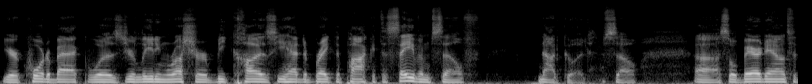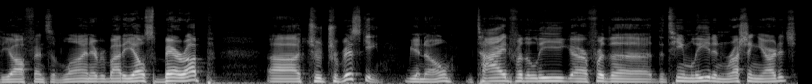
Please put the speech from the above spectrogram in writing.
your quarterback was your leading rusher because he had to break the pocket to save himself, not good. So, Uh, so bear down to the offensive line. Everybody else bear up. Uh, to Trubisky, you know, tied for the league or for the the team lead in rushing yardage,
